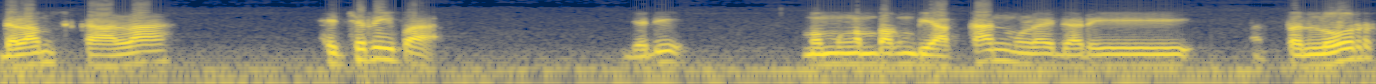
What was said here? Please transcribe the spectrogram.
dalam skala hatchery pak jadi mengembangbiakan mulai dari telur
